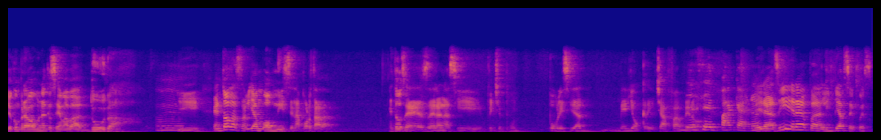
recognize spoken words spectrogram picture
Yo compraba una que se llamaba Duda. Mm. Y en todas había ovnis en la portada. Entonces eran así, pinche pu- publicidad mediocre, chafa, De pero... ese paca, ¿no? Era así, era para limpiarse, pues.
